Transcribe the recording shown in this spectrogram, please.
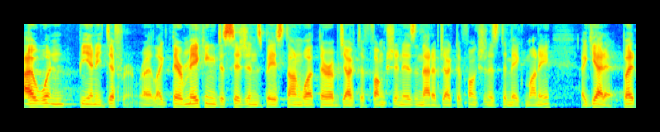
I wouldn't be any different, right? Like they're making decisions based on what their objective function is, and that objective function is to make money. I get it. But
